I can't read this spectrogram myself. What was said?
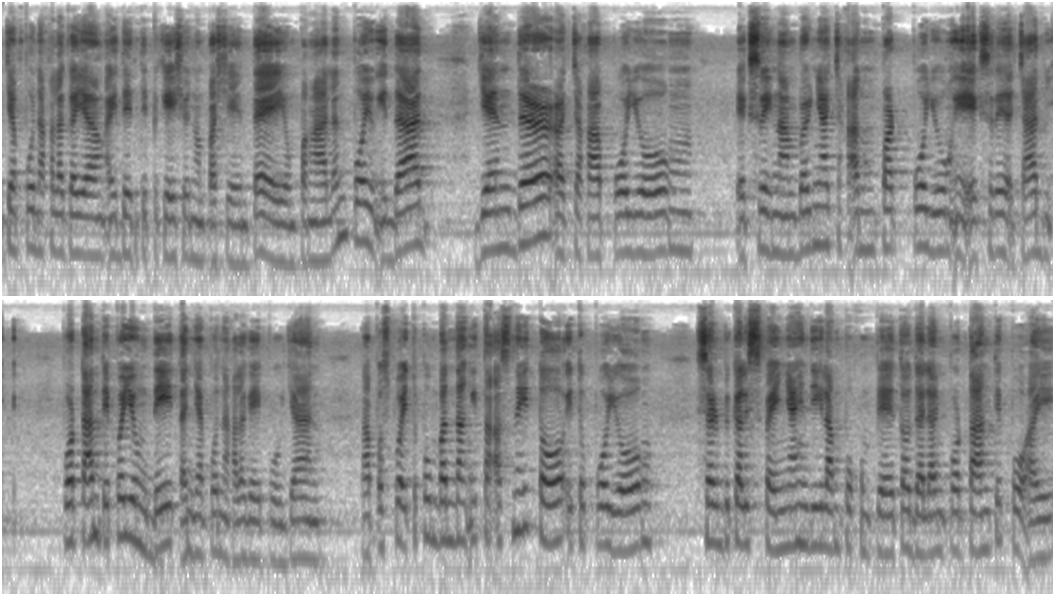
Diyan po nakalagay ang identification ng pasyente. Yung pangalan po, yung edad, gender, at saka po yung x-ray number niya, at saka anong part po yung i-x-ray, at saka importante po yung date, andyan po nakalagay po dyan. Tapos po, ito pong bandang itaas na ito, ito po yung cervical spine niya, hindi lang po kumpleto, dahil importante po ay,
